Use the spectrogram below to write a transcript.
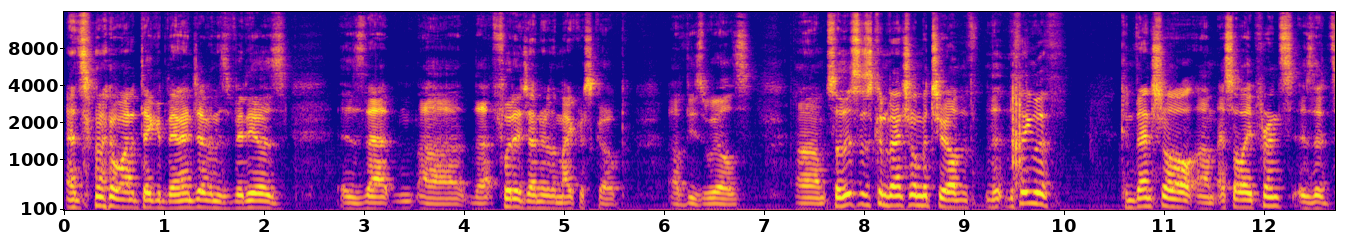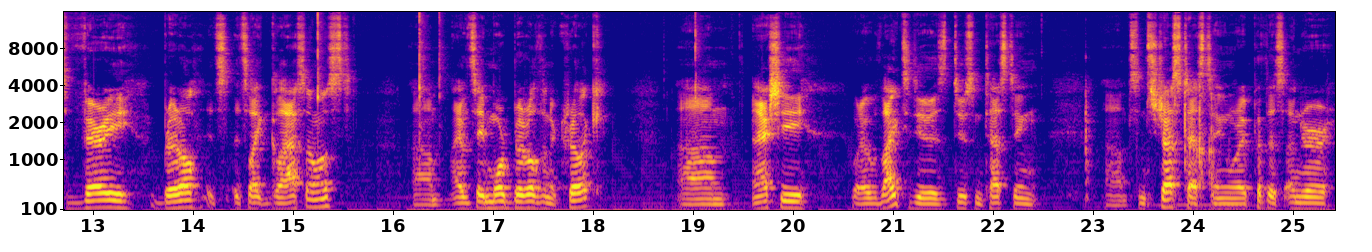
that's what I want to take advantage of in this video is is that uh, that footage under the microscope of these wheels. Um, so this is conventional material. The, the, the thing with conventional um, SLA prints is that it's very brittle. It's it's like glass almost. Um, I would say more brittle than acrylic. Um, and actually, what I would like to do is do some testing, um, some stress testing, where I put this under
